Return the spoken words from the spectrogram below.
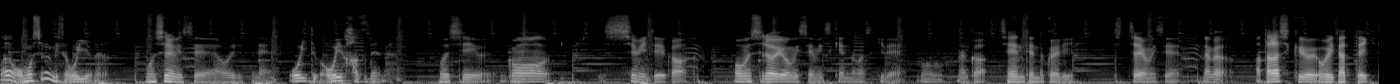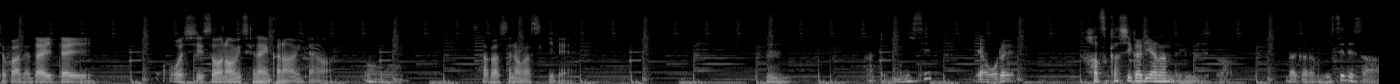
あ面白い店多いよね。面白い店多いですね。多いというか多いはずだよね。美味しい。僕も趣味というか、面白いお店見つけるのが好きで、うん。なんかチェーン店とかよりちっちゃいお店、なんか新しく置いてあった駅とかで大体美味しそうなお店ないかなみたいなうん。探すのが好きで。うん。あと店、いや俺、恥ずかしがり屋なんだけど、実は。だから店でさ、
